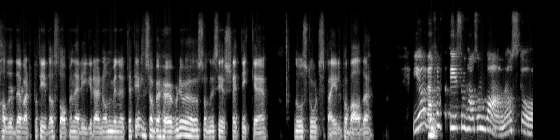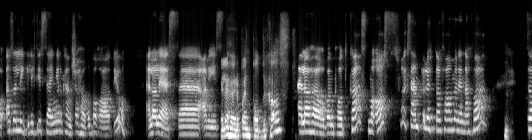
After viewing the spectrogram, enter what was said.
hadde det vært på tide å stå opp, men jeg ligger her noen minutter til. Så behøver du jo, som du sier, slett ikke noe stort speil på badet. Ja, i hvert fall for de som har som vane å stå, altså ligge litt i sengen og kanskje høre på radio. Eller lese aviser Eller høre på en podkast. Eller høre på en podkast med oss, f.eks. utenfor, men innafor. Så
